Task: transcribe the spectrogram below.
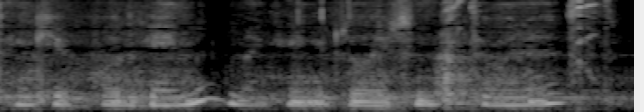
Thank you for the game and my congratulations to winners.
